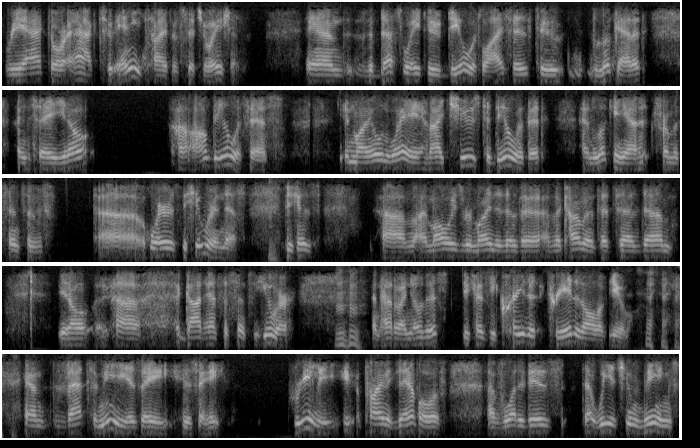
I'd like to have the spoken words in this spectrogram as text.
react or act to any type of situation. And the best way to deal with life is to look at it and say, you know, I'll deal with this in my own way, and I choose to deal with it and looking at it from a sense of uh, where is the humor in this? Because um, I'm always reminded of the of the comment that said, um, you know, uh, God has a sense of humor, Mm-hmm. And how do I know this? Because he created created all of you, and that to me is a is a really a prime example of of what it is that we as human beings,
